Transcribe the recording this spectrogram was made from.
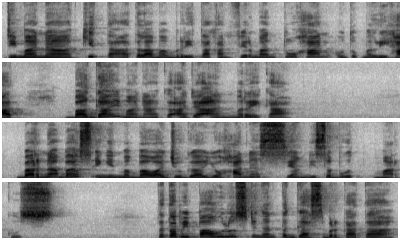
di mana kita telah memberitakan firman Tuhan untuk melihat bagaimana keadaan mereka." Barnabas ingin membawa juga Yohanes yang disebut Markus. Tetapi Paulus dengan tegas berkata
